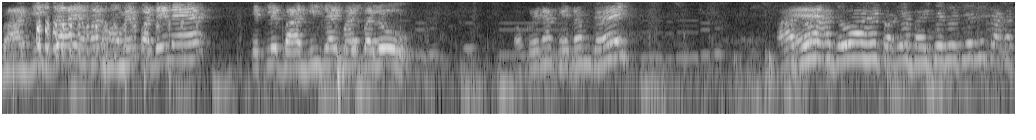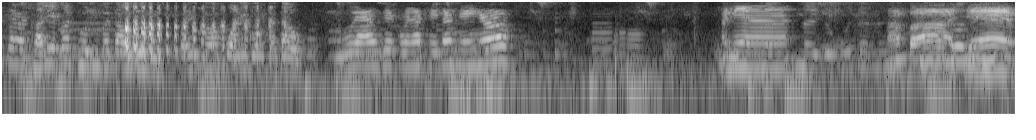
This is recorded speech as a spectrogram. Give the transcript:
ભાગી જાય અમાર હોમે પડે ને. એટલે ભાગી જાય ભલ. ભલું કોઈના ખેતમ જઈ ખાલી એકવાર છોડીને પછી પાણી કોણ બતાવો? તું આમ કે કોઈના ખેતમ જઈ ગયો અને આ બસ એમ.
